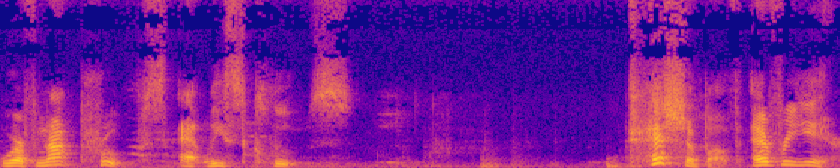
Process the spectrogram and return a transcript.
or if not proofs, at least clues. Tisha every year,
